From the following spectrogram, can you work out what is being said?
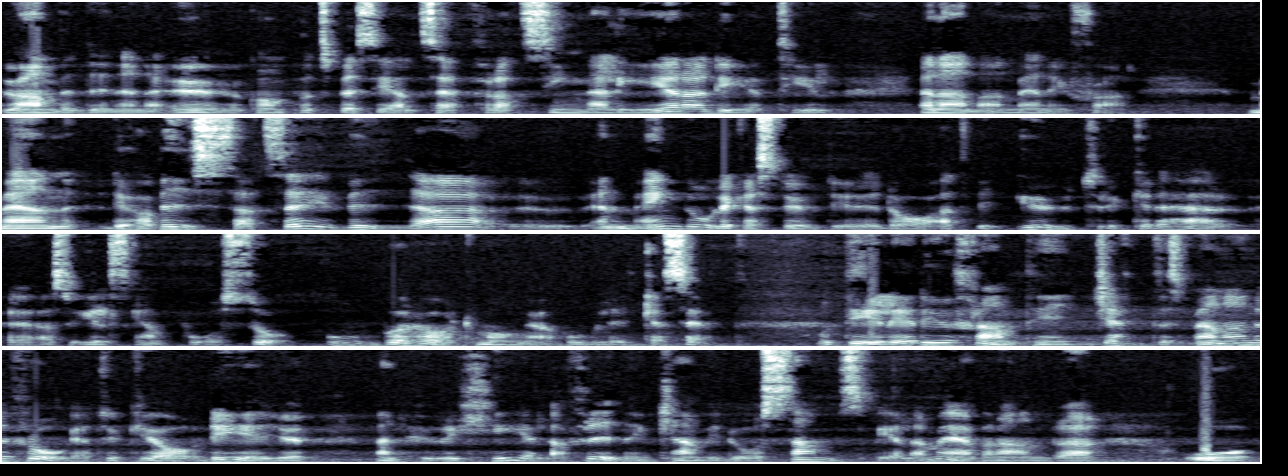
du använder dina ögon på ett speciellt sätt för att signalera det till en annan människa. Men det har visat sig via eh, en mängd olika studier idag att vi uttrycker det här, eh, alltså ilskan, på så oerhört många olika sätt. Och det leder ju fram till en jättespännande fråga tycker jag. Det är ju, men hur i hela friden kan vi då samspela med varandra och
